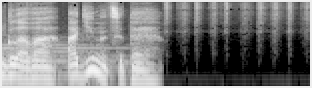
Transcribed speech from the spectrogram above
Глава 11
